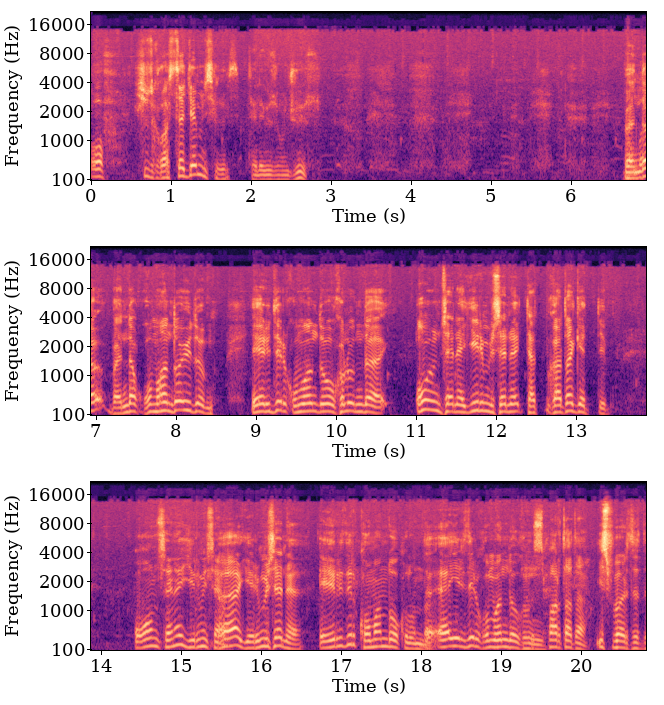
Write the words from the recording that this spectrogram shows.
Of. Siz gazeteci misiniz? Televizyoncuyuz. Ben de, ben de komandoydum. Erdir Komando Okulu'nda 10 sene, 20 sene tatbikata gittim. 10 sene 20 sene. Ha, 20 sene. Eğridir Komando Okulu'nda. Erdir Komando Okulu'nda. Isparta'da. İsparta'da.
